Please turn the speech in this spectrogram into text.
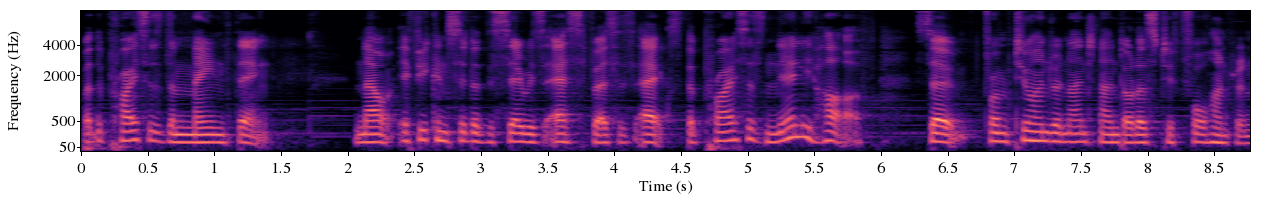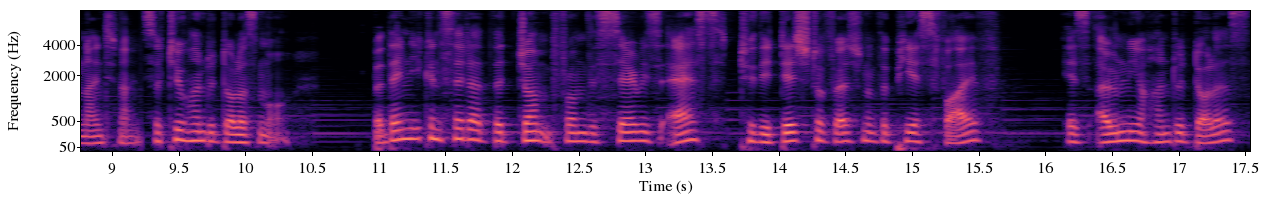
But the price is the main thing. Now, if you consider the Series S versus X, the price is nearly half. So from $299 to 499, so $200 more. But then you consider the jump from the Series S to the digital version of the PS5 is only $100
